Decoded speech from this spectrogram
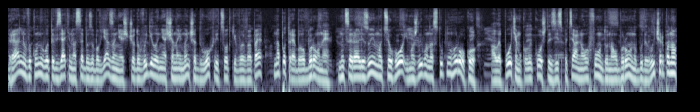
реально виконувати взяті на себе зобов'язання щодо виділення щонайменше 2% ВВП на потреби оборони. Ми це реалізуємо цього і можливо наступного року. Але потім, коли кошти зі спеціального фонду на оборону буде вичерпано,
